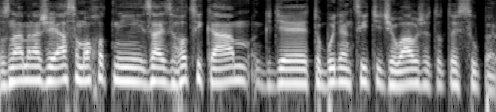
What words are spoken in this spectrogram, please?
To znamená, že ja som ochotný zajsť hocikám, kde to budem cítiť, že wow, že toto je super.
